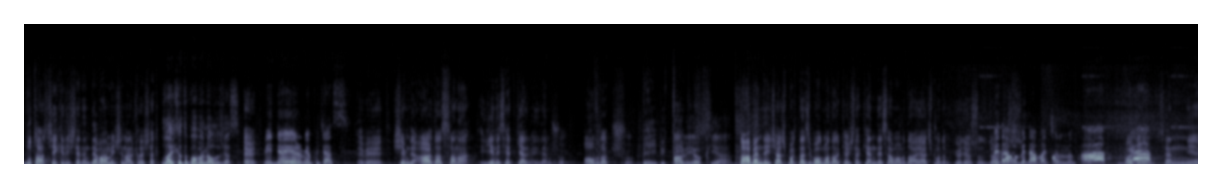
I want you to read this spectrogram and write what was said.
Bu tarz çekilişlerin devamı için arkadaşlar. Like atıp abone olacağız. Evet. Videoya yorum yapacağız. Evet. Şimdi Arda sana yeni set gelmedi değil mi? Şu avrat şu baby face. Abi yok ya. Daha bende hiç açmak nasip olmadı arkadaşlar. Kendi hesabımı daha iyi açmadım. Görüyorsunuz 400... Bedava bedava açalım. Aa Bacım sen niye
